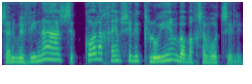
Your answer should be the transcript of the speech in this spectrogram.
שאני מבינה שכל החיים שלי תלויים במחשבות שלי.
